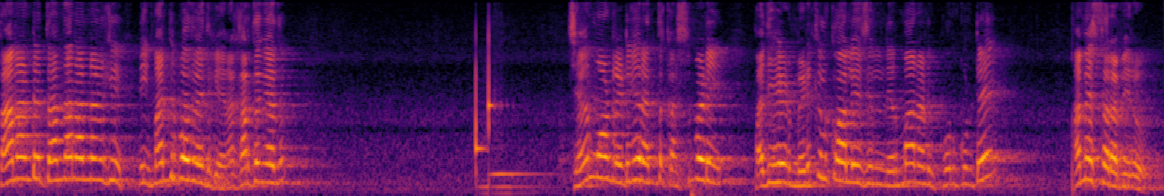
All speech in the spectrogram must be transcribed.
తానంటే తందానడానికి నీకు మంత్రి పదవి ఎందుకే? నాకు అర్థం కాదు. జగన్మోహన్ రెడ్డి గారు ఎంత కష్టపడి పదిహేడు మెడికల్ కాలేజీల నిర్మాణానికి పూనుకుంటే అమ్మేస్తారా మీరు?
